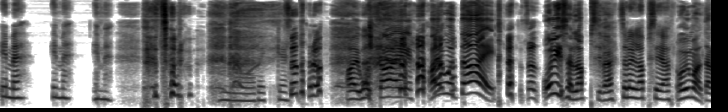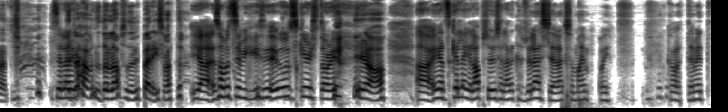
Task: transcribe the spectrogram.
emme, emme, emme. saad aru, mina pekke. saad aru, I would die, I would die. oli seal lapsi või? seal oli lapsi ja oh jumal tänatud. seal et oli vähemalt need lapsed olid päris, vaata. ja sa mõtlesid mingi scary story jaa. uh,. igatahes kellegi laps öösel ärkas üles ja läks oma em-, oih, damn it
